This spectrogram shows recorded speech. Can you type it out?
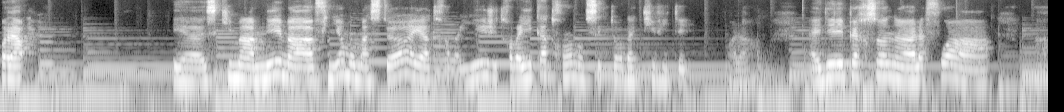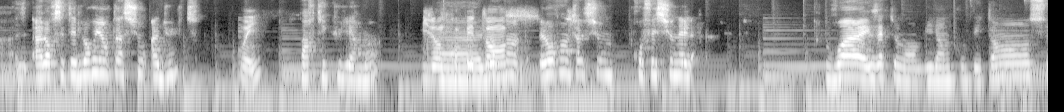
Voilà. Et euh, ce qui m'a amené à finir mon master et à travailler. J'ai travaillé quatre ans dans ce secteur d'activité. Voilà. À aider les personnes à la fois à. alors, c'était de l'orientation adulte. Oui. Particulièrement. Bilan de euh, compétences. l'orientation professionnelle. Voilà, exactement. Bilan de compétences.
